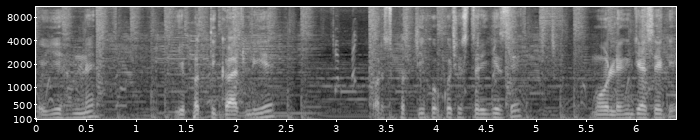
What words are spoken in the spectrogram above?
तो ये हमने ये पत्ती काट ली है और इस पत्ती को कुछ इस तरीके से मोड़ लेंगे जैसे कि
